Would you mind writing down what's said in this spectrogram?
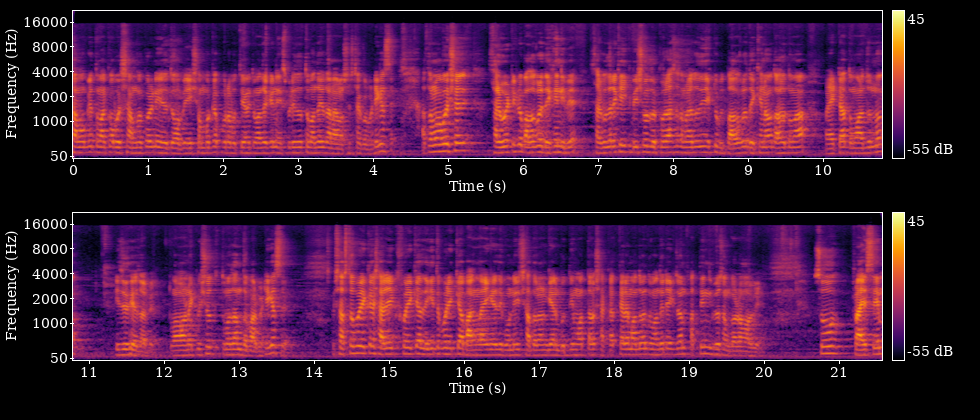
সামগ্রী তোমাকে অবশ্যই সঙ্গে করে নিয়ে যেতে হবে। এই সম্পর্কে পরবর্তী আমি তোমাদেরকে ভিডিওতে তোমাদেরকে জানানোর চেষ্টা করব, ঠিক আছে? আর তোমরা অবশ্যই সার্কুলারটি একটু ভালো করে দেখে নিবে। সার্কুলারে কি বিষয় লক্ষ্য আছে, তোমরা যদি একটু ভালো করে দেখে নাও, তাহলে তোমার অনেকটা তোমার জন্য ইজি হয়ে যাবে। তোমার অনেক কিছু তোমরা জানতে পারবে, ঠিক আছে? স্বাস্থ্য পরীক্ষা, শারীরিক পরীক্ষা, লিখিত পরীক্ষা, বাংলা, ইংরেজি, গণিত, সাধারণ জ্ঞান, বুদ্ধিমত্তা ও সাক্ষাৎকারের মাধ্যমে তোমাদের একজন প্রার্থী নির্বাচন করা হবে। সো প্রায় সেম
